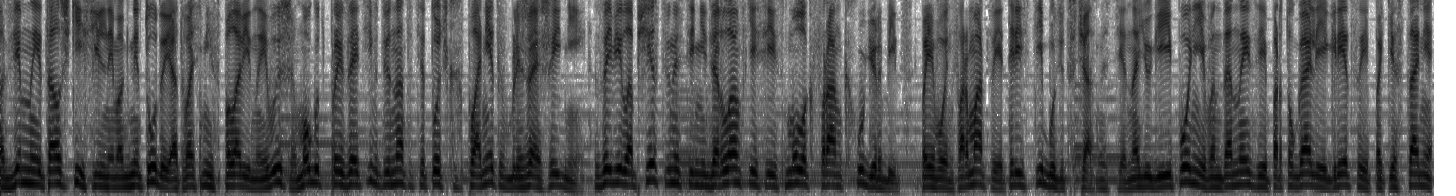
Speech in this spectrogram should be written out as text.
Подземные толчки сильной магнитудой от 8,5 и выше могут произойти в 12 точках планеты в ближайшие дни, заявил общественности нидерландский сейсмолог Франк Хугербиц. По его информации, трясти будет в частности на юге Японии, в Индонезии, Португалии, Греции, Пакистане,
